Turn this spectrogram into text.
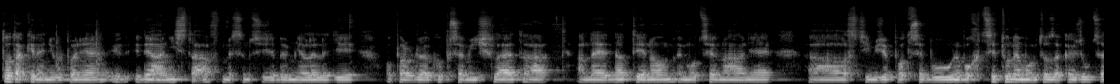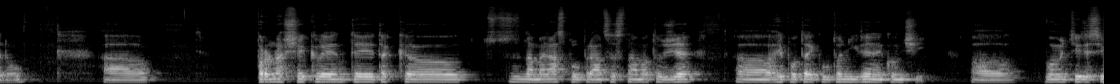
To taky není úplně ideální stav. Myslím si, že by měli lidi opravdu jako přemýšlet a, a nejednat jenom emocionálně a s tím, že potřebuju nebo chci tu nemovitost za každou cenu. A pro naše klienty tak znamená spolupráce s náma to, že hypotékou to nikdy nekončí. V momentě, kdy si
